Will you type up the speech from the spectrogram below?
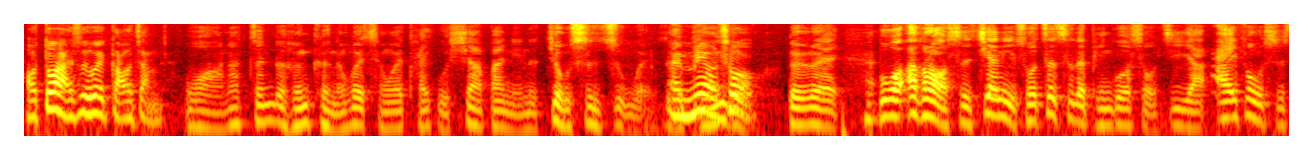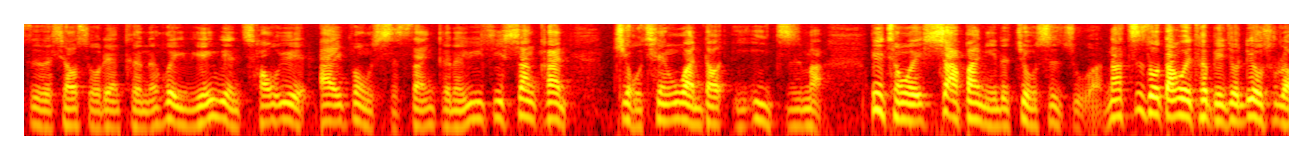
哦，都还是会高涨的。哇，那真的很可能会成为台股下半年的救世主哎，哎，没有错。对不对？不过阿高老师，既然你说这次的苹果手机呀，iPhone 十四的销售量可能会远远超越 iPhone 十三，可能预计上看九千万到一亿只嘛，并成为下半年的救世主啊。那制作单位特别就列出了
